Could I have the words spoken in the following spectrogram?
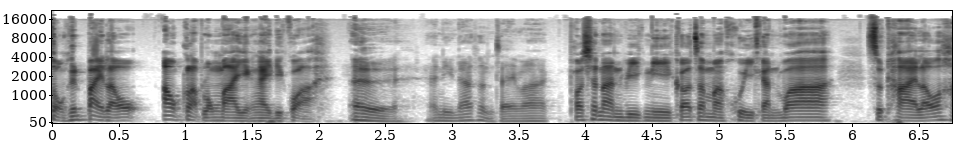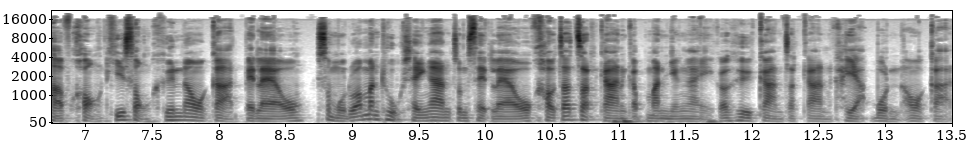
ส่งขึ้นไปแล้วเอากลับลงมายังไงดีกว่า เออ อันนี้น่าสนใจมาก เพราะฉะนั้นวีคนี้ก็จะมาคุยกันว่าสุดท้ายแล้วอะครับของที่ส่งขึ้นอวกาศไปแล้ว สมมติว่ามันถูกใช้งานจนเสร็จแล้ว เขาจะจัดการกับมันยังไง ก็คือการจัดการขยะบนอวกาศ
